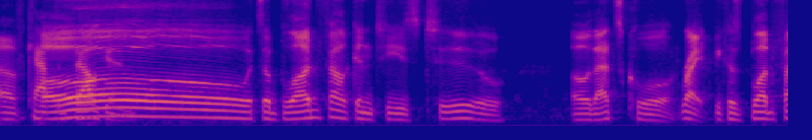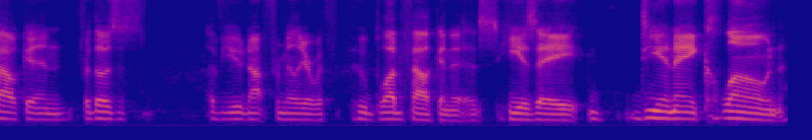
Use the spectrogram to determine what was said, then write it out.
of Captain Falcon. oh, it's a Blood Falcon tease too. Oh, that's cool. Right, because Blood Falcon, for those of you not familiar with who Blood Falcon is, he is a DNA clone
